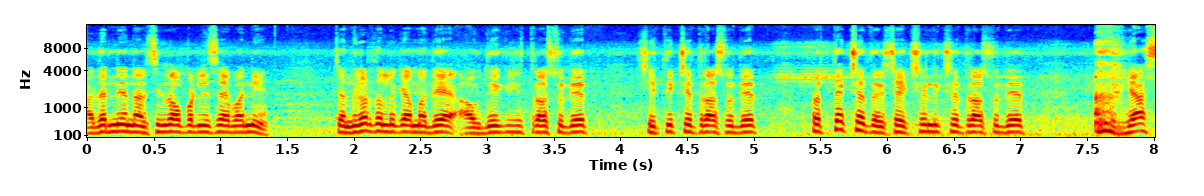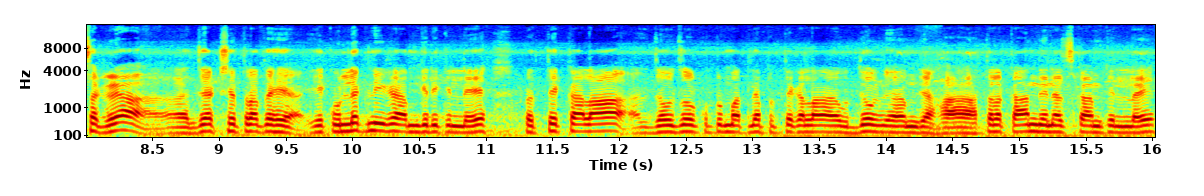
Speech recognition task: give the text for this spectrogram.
आदरणीय नरसिंहराव पाटील साहेबांनी चंदगड तालुक्यामध्ये औद्योगिक क्षेत्र असू देत शेती क्षेत्र असू देत प्रत्येक क्षेत्र शैक्षणिक क्षेत्र असू देत या सगळ्या ज्या क्षेत्रात हे एक उल्लेखनीय कामगिरी केलेली आहे. प्रत्येकाला जवळजवळ कुटुंबातल्या प्रत्येकाला उद्योग म्हणजे हा हाताला काम देण्याचं काम केलेलं आहे.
